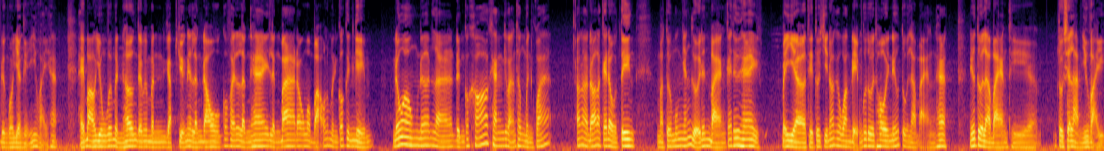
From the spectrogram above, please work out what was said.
đừng bao giờ nghĩ như vậy ha. Hãy bao dung với mình hơn, tại vì mình gặp chuyện này lần đầu, có phải là lần hai, lần ba đâu mà bảo là mình có kinh nghiệm. Đúng không? Nên là đừng có khó khăn với bản thân mình quá đó là đó là cái đầu tiên mà tôi muốn nhắn gửi đến bạn. Cái thứ hai, bây giờ thì tôi chỉ nói cái quan điểm của tôi thôi. Nếu tôi là bạn ha, nếu tôi là bạn thì ờ, tôi sẽ làm như vậy.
